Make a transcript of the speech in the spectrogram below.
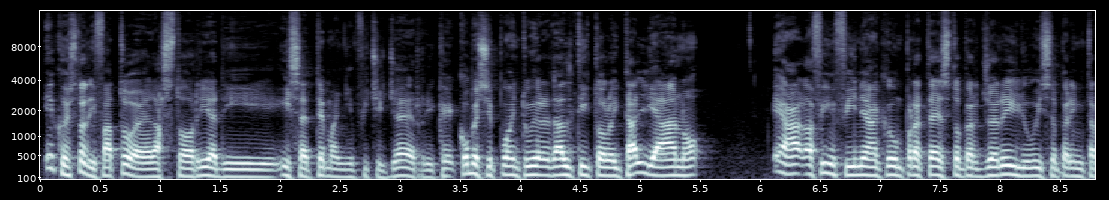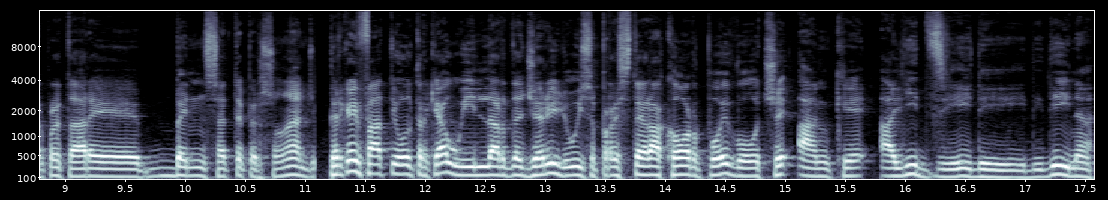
E questa di fatto è la storia di I Sette Magnifici Jerry, che come si può intuire dal titolo italiano e alla fin fine anche un pretesto per Jerry Lewis per interpretare ben sette personaggi. Perché infatti oltre che a Willard, Jerry Lewis presterà corpo e voce anche agli zii di, di Dina,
